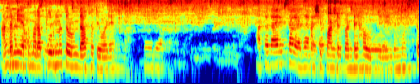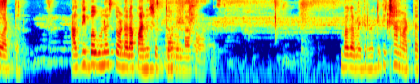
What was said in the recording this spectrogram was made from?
आता मी या तुम्हाला पूर्ण तळून दाखवते वड्या. आता आता डायरेक्ट सगळ्या असे पांढरे पांढरे हावरी तिळ एकदम मस्त वाटतं. अगदी बघूनच तोंडाला पाणी सुटतं. बघा मैत्रिणी किती छान वाटतात.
